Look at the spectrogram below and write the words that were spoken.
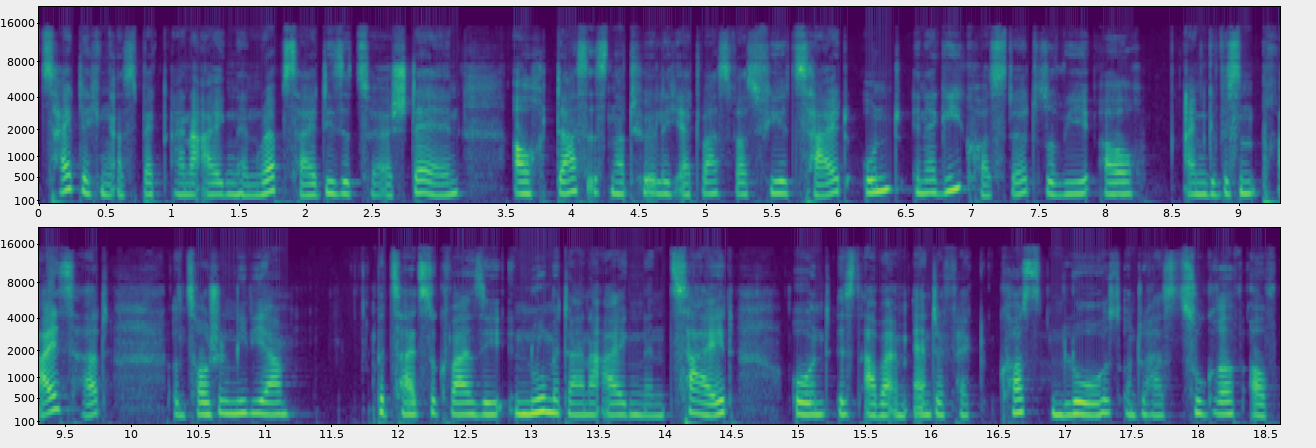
zeitlichen Aspekt einer eigenen Website, diese zu erstellen. Auch das ist natürlich etwas, was viel Zeit und Energie kostet, sowie auch einen gewissen Preis hat und Social Media bezahlst du quasi nur mit deiner eigenen Zeit und ist aber im Endeffekt kostenlos und du hast Zugriff auf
